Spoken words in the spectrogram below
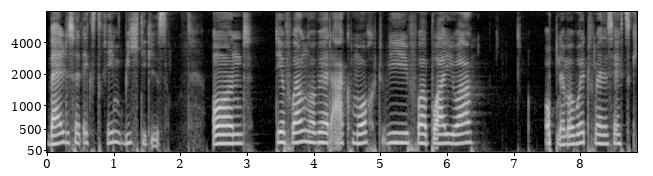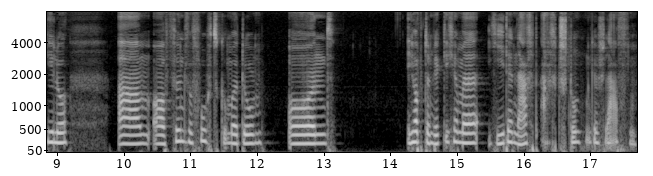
weil das halt extrem wichtig ist. Und die Erfahrung habe ich halt auch gemacht, wie ich vor ein paar Jahren abnehmen wollte, meine 60 Kilo, ähm, auf 55 um und ich habe dann wirklich einmal jede Nacht acht Stunden geschlafen.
